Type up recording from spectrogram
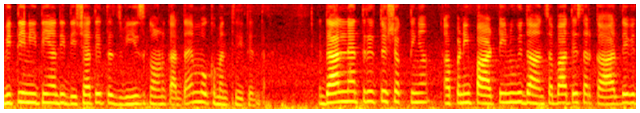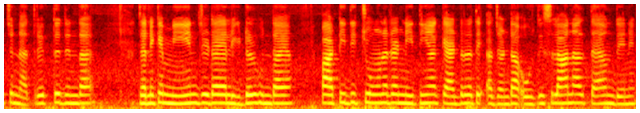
ਵਿੱਤੀ ਨੀਤੀਆਂ ਦੀ ਦਿਸ਼ਾ ਤੇ ਤਜਵੀਜ਼ ਕੌਣ ਕਰਦਾ ਹੈ, ਮੁੱਖ ਮੰਤਰੀ ਦਿੰਦਾ ਦਲ ਨੇਤ੍ਰਿਤਵ ਸ਼ਕਤੀਆਂ ਆਪਣੀ ਪਾਰਟੀ ਨੂੰ ਵਿਧਾਨ ਸਭਾ ਤੇ ਸਰਕਾਰ ਦੇ ਵਿੱਚ ਨੇਤ੍ਰਿਤਵ ਦਿੰਦਾ ਹੈ। ਯਾਨੀ ਕਿ ਮੇਨ ਜਿਹੜਾ ਹੈ ਲੀਡਰ ਹੁੰਦਾ ਆ ਪਾਰਟੀ ਦੀ ਚੋਣ ਰਣਨੀਤੀਆਂ, ਕੈਡਰ ਅਤੇ ਏਜੰਡਾ ਉਸ ਦੀ ਸਲਾਹ ਨਾਲ ਤੈਅ ਹੁੰਦੇ ਨੇ।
